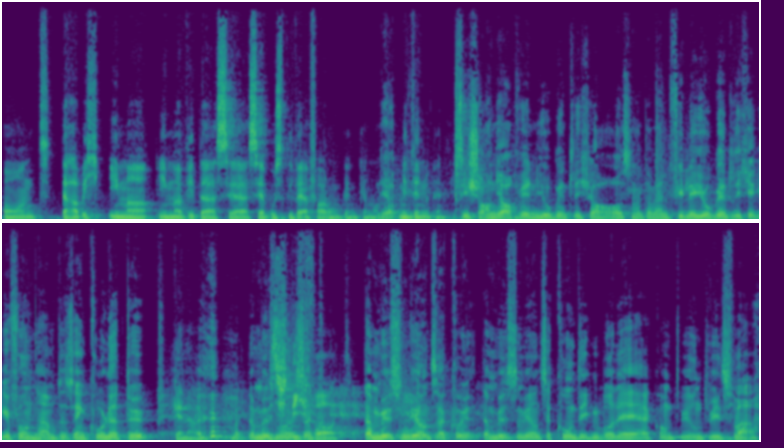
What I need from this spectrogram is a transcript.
und da habe ich immer, immer wieder sehr, sehr positive Erfahrungen gemacht ja, mit den Jugendlichen. Sie schauen ja auch wie ein Jugendlicher aus. Ne? Da werden viele Jugendliche gefunden haben, das ist ein cooler Typ. Genau. da müssen Stichwort. Uns, da, müssen cool. wir uns, da müssen wir uns erkundigen, wo der herkommt und wie es war.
